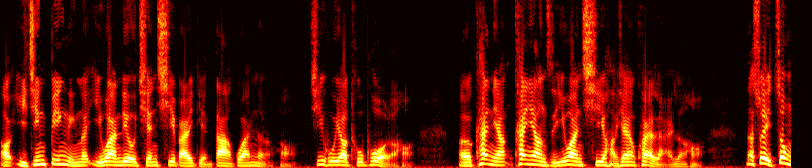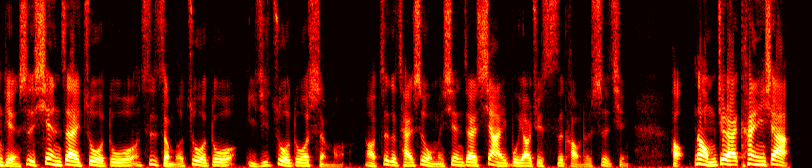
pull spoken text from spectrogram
哦，已经濒临了一万六千七百点大关了哈，几乎要突破了哈。呃，看样看样子一万七好像要快来了哈。那所以重点是现在做多是怎么做多，以及做多什么啊？这个才是我们现在下一步要去思考的事情。好，那我们就来看一下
